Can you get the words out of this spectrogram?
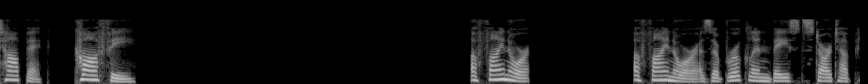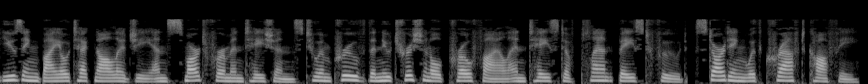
Topic: Coffee. Afineur Afineur is a Brooklyn-based startup using biotechnology and smart fermentations to improve the nutritional profile and taste of plant-based food, starting with craft coffee.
